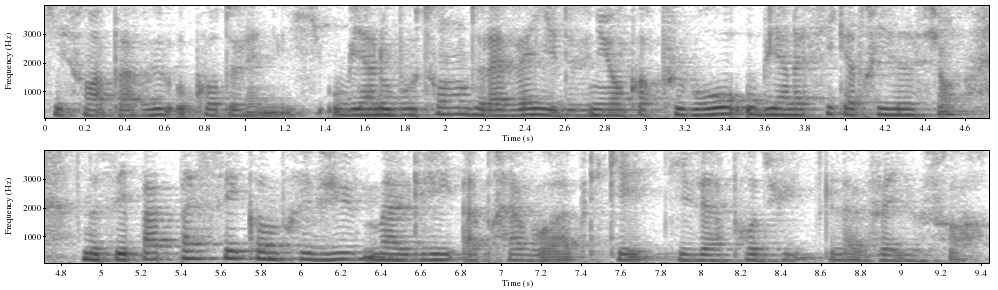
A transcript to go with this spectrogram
qui sont apparus au cours de la nuit. Ou bien le bouton de la veille est devenu encore plus gros, ou bien la cicatrisation ne s'est pas passée comme prévu malgré après avoir appliqué divers produits la veille au soir.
